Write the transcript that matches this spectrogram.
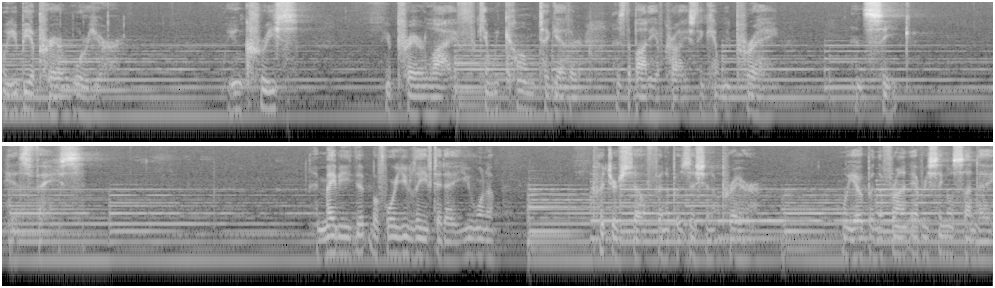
Will you be a prayer warrior? Will you increase your prayer life? Can we come together as the body of Christ and can we pray? And seek his face? And maybe before you leave today, you want to put yourself in a position of prayer. We open the front every single Sunday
